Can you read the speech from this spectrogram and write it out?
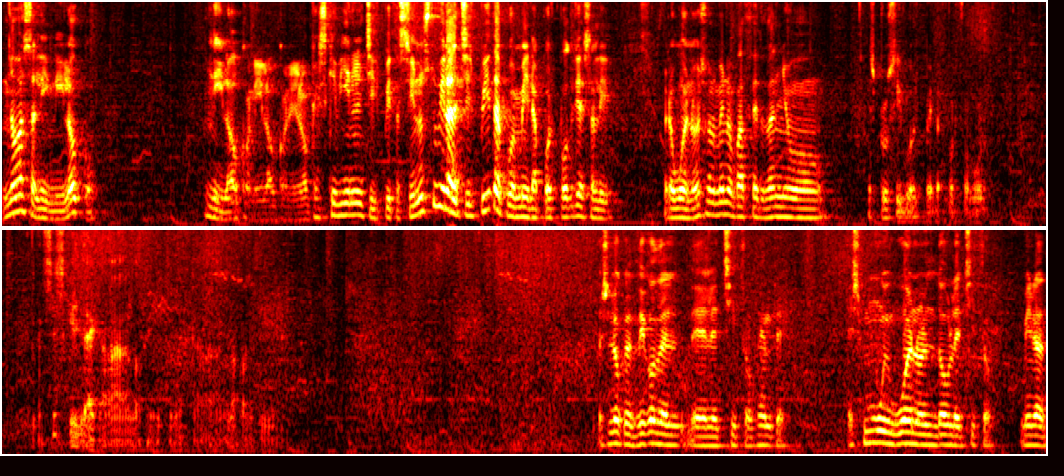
No va a salir ni loco. Ni loco, ni loco, ni loco. Es que viene el chispita. Si no estuviera el chispita, pues mira, pues podría salir. Pero bueno, eso al menos va a hacer daño explosivo, espera, por favor. Es que ya ha acabado, ha acabado la partida. Es lo que os digo del, hechizo, gente. Es muy bueno el doble hechizo. Mirad,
